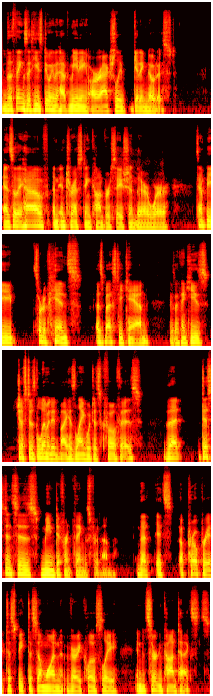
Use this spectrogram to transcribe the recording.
the things that he's doing that have meaning are actually getting noticed. And so they have an interesting conversation there where Tempi sort of hints as best he can, because I think he's just as limited by his language as Kvothe is, that distances mean different things for them. That it's appropriate to speak to someone very closely in certain contexts.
